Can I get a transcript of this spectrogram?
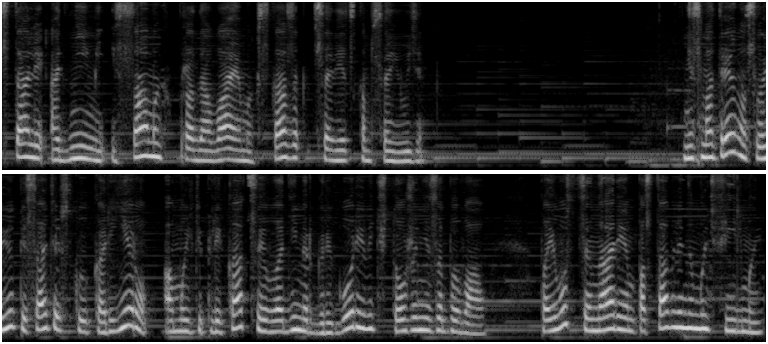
стали одними из самых продаваемых сказок в Советском Союзе. Несмотря на свою писательскую карьеру, о мультипликации Владимир Григорьевич тоже не забывал. По его сценариям поставлены мультфильмы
